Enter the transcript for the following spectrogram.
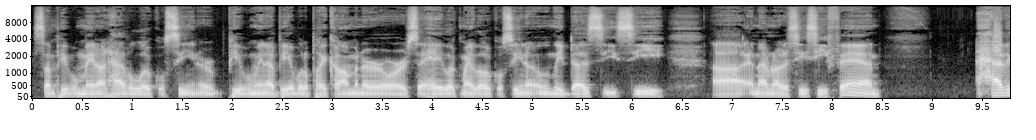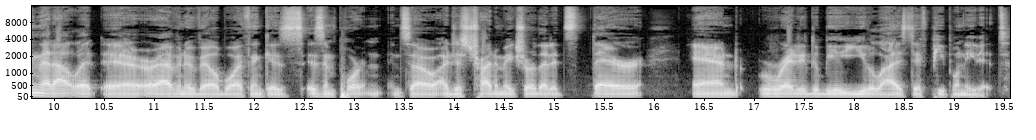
some people may not have a local scene or people may not be able to play commoner or say, hey, look, my local scene only does CC uh, and I'm not a CC fan. Having that outlet uh, or avenue available, I think, is is important, and so I just try to make sure that it's there and ready to be utilized if people need it.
